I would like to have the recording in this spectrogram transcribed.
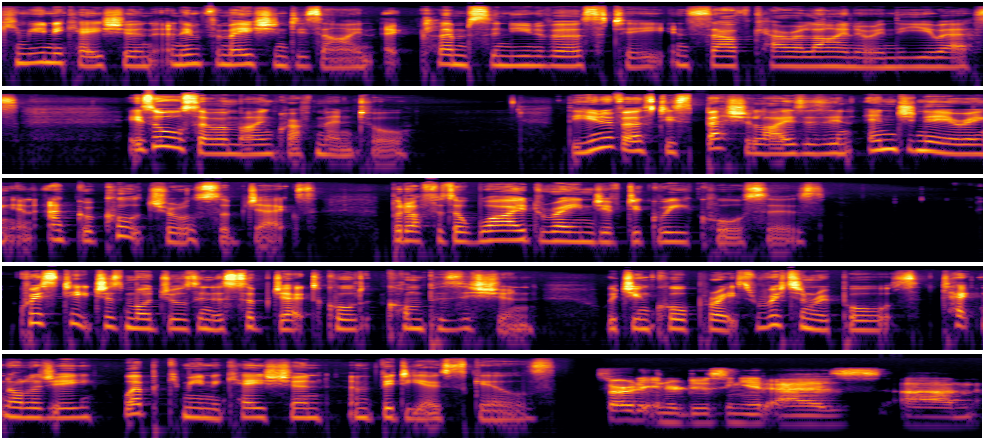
communication, and information design at Clemson University in South Carolina in the US, is also a Minecraft mentor. The university specialises in engineering and agricultural subjects, but offers a wide range of degree courses. Chris teaches modules in a subject called composition, which incorporates written reports, technology, web communication, and video skills. Started introducing it as um,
